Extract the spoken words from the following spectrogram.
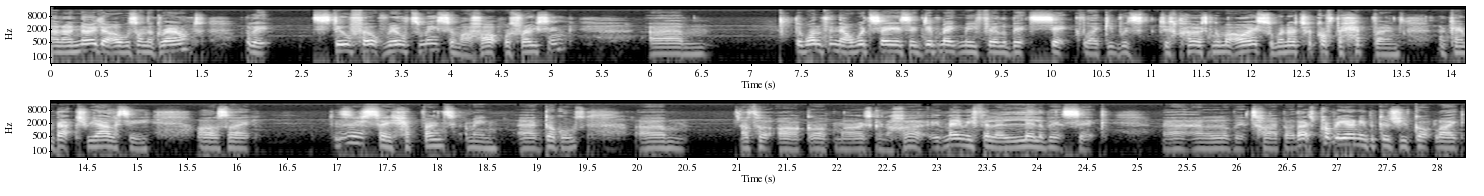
and I know that I was on the ground, but it still felt real to me, so my heart was racing. Um, the one thing that I would say is it did make me feel a bit sick, like it was just hurting on my eyes. So when I took off the headphones and came back to reality, I was like, did I just say headphones? I mean, uh, goggles. Um, I thought, oh god, my eyes gonna hurt. It made me feel a little bit sick uh, and a little bit tired. But that's probably only because you've got like,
